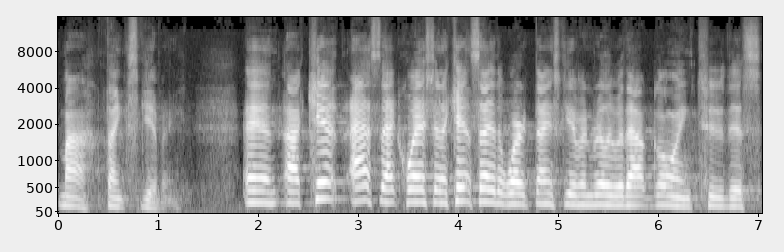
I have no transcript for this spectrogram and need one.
my Thanksgiving? And I can't ask that question, I can't say the word Thanksgiving really without going to this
